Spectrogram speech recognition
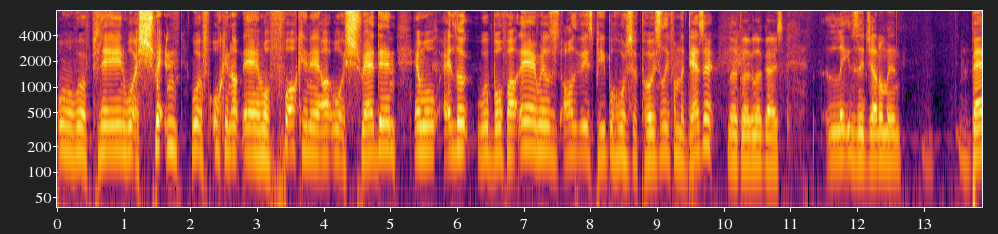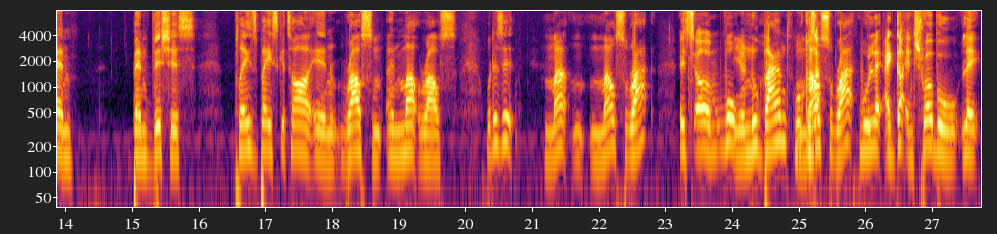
oh we we're playing, we we're shredding, we we're fucking up there and we're fucking it up, we we're shredding and we'll and eh, look, we're both out there and there's all of these people who are supposedly from the desert. Look, look, look, guys, ladies and gentlemen, Ben, Ben Vicious, plays bass guitar in Rouse and Mount Rouse. What is it? Ma- Mouse Rat? It's um well, Your new band, well, 'cause I- Mouse Rat. well like I got in trouble like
